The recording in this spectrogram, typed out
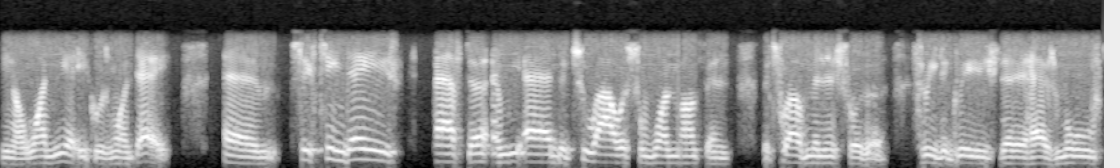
You know, one year equals one day, and 16 days after, and we add the two hours for one month and the 12 minutes for the three degrees that it has moved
